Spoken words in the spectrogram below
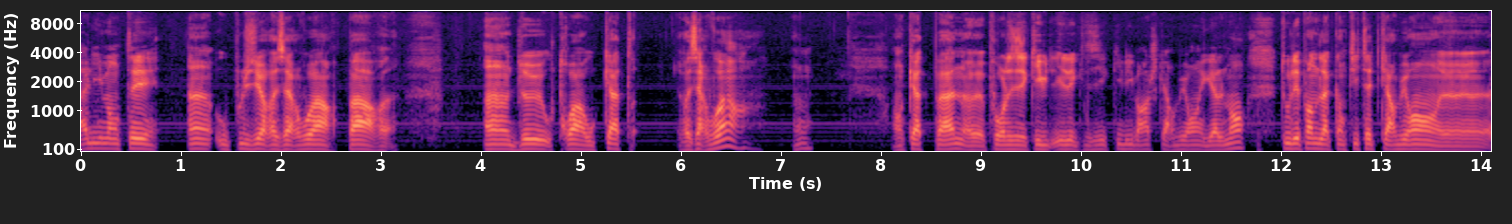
alimenter un ou plusieurs réservoirs par un, deux ou trois ou quatre réservoirs. Hein. en cas de panne, euh, pour les, équilibrages carburant également. Tout dépend de la quantité de carburant euh,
